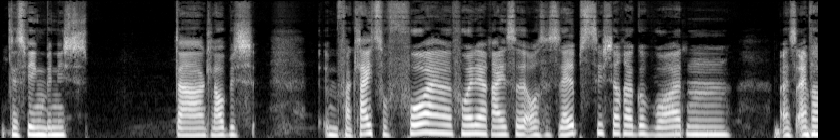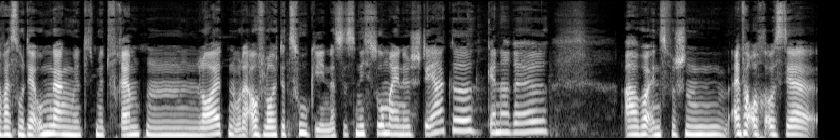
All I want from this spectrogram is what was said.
Deswegen bin ich da, glaube ich, im Vergleich zu vor, vor der Reise auch selbstsicherer geworden. Also einfach was so der Umgang mit, mit fremden Leuten oder auf Leute zugehen. Das ist nicht so meine Stärke generell aber inzwischen einfach auch aus der,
